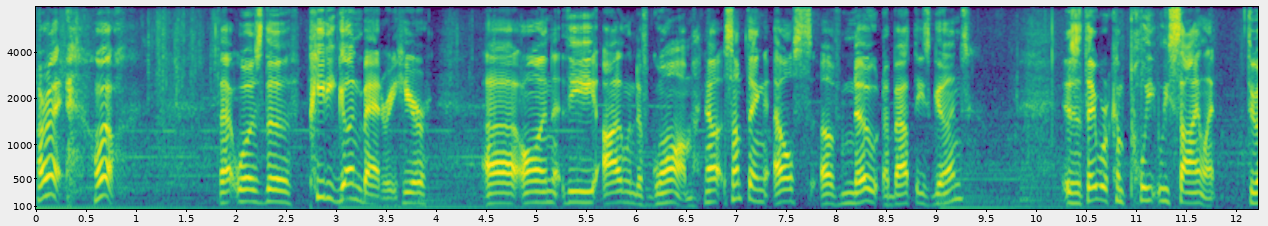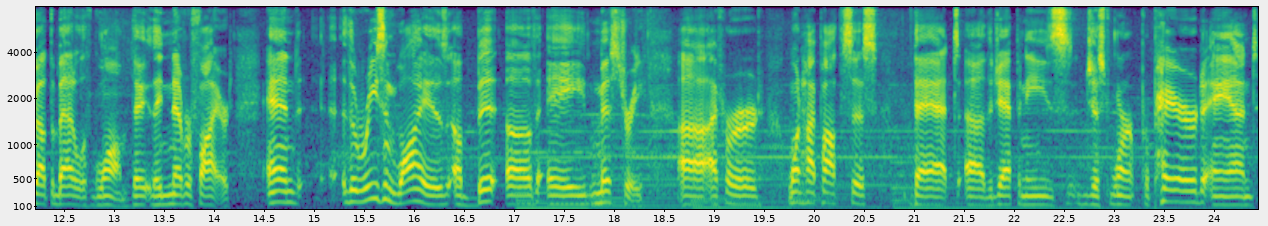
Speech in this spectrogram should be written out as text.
All right, well, that was the Piti gun battery here uh, on the island of Guam. Now, something else of note about these guns is that they were completely silent throughout the Battle of Guam. They, they never fired. And the reason why is a bit of a mystery. Uh, I've heard one hypothesis that uh, the Japanese just weren't prepared and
